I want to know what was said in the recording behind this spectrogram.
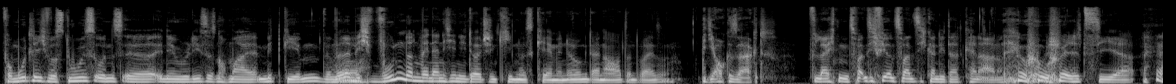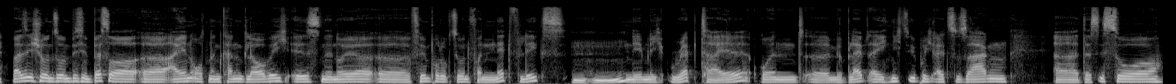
Vermutlich wirst du es uns äh, in den Releases nochmal mitgeben. Wenn Würde mich wundern, wenn er nicht in die deutschen Kinos käme, in irgendeiner Art und Weise. Hätte ich auch gesagt. Vielleicht ein 2024-Kandidat, keine Ahnung. We'll see, ja. Was ich schon so ein bisschen besser äh, einordnen kann, glaube ich, ist eine neue äh, Filmproduktion von Netflix, Mhm. nämlich Reptile. Und äh, mir bleibt eigentlich nichts übrig, als zu sagen, äh, das ist so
